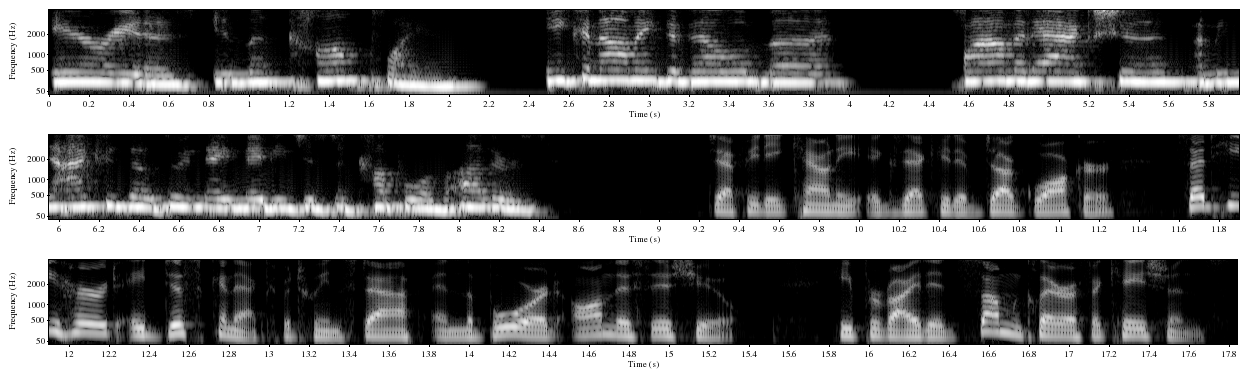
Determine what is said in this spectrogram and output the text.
areas in the comp plan economic development, climate action. I mean, I could go through and name maybe just a couple of others. Deputy County Executive Doug Walker said he heard a disconnect between staff and the board on this issue. He provided some clarifications.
